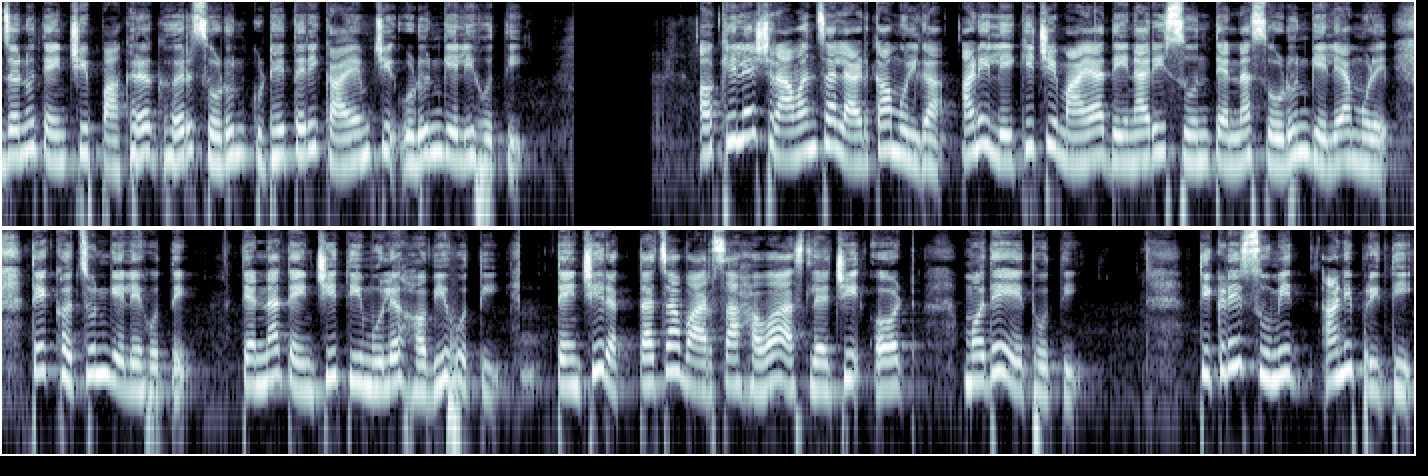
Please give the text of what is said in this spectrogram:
जणू त्यांची पाखरं घर सोडून कुठेतरी कायमची उडून गेली होती. अखिलेश रावांचा लाडका मुलगा आणि लेकीची माया देणारी सून त्यांना सोडून गेल्यामुळे ते खचून गेले होते. त्यांना त्यांची ती मुलं हवी होती. त्यांची रक्ताचा वारसा हवा असल्याची अटमध्ये येत होती. तिकडे सुमित आणि प्रीती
